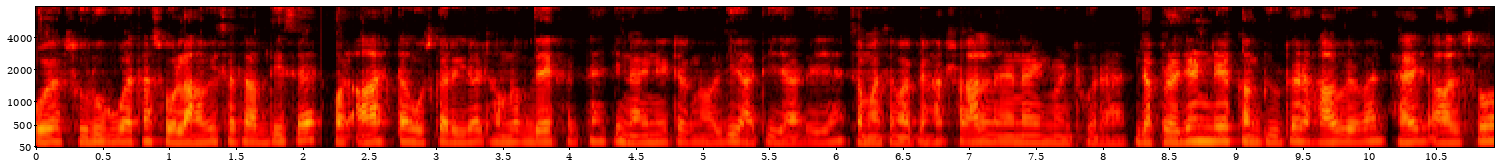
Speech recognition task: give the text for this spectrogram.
वो शुरू हुआ था सोलहवीं शताब्दी से और आज तक उसका रिज़ल्ट हम लोग देख सकते हैं कि नई नई टेक्नोलॉजी आती जा रही है समय समय पे। हर साल नया नया इन्वेंट हो रहा है। The present day computer however has also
